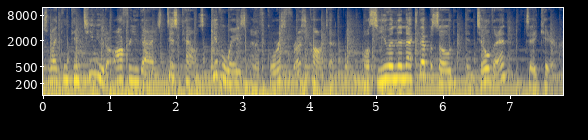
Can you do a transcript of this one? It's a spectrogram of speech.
so I can continue to offer you guys discounts, giveaways, and of course, fresh content. I'll see you in the next episode. Until then, take care.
